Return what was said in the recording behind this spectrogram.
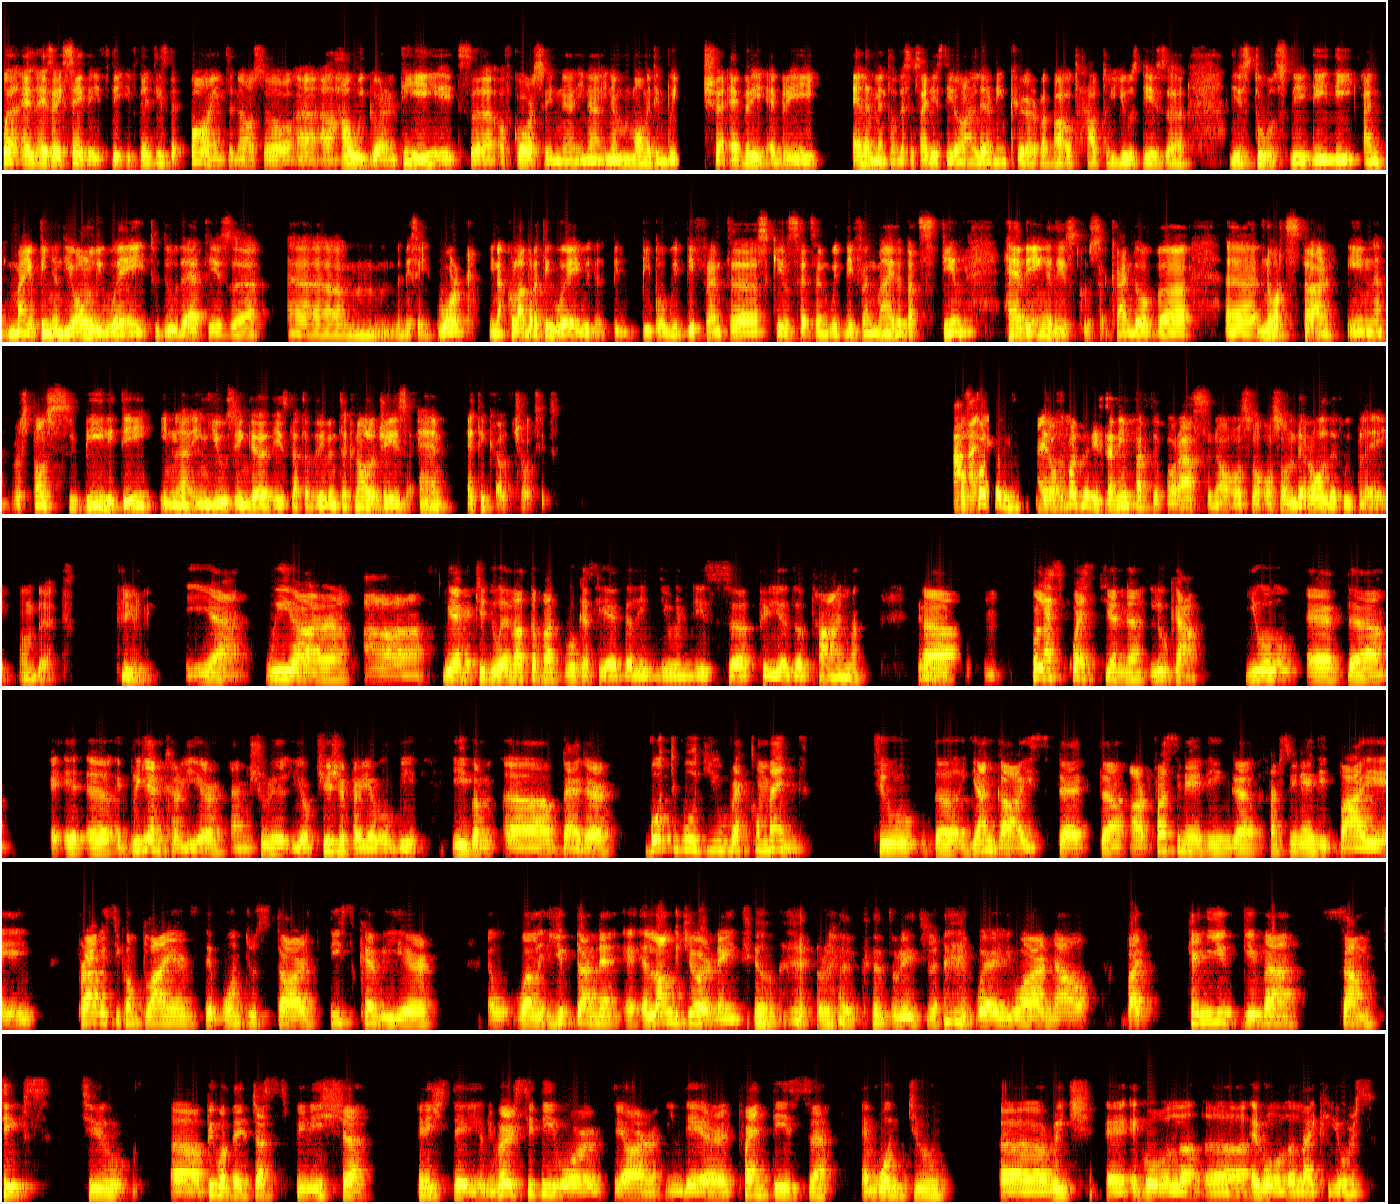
Well, as, I said, if the, if that is the point, and also uh, uh, how we guarantee it's, uh, of course, in in a, in a moment in which every every element of the society is still on a learning curve about how to use these uh, these tools. The the the, in my opinion, the only way to do that is uh, um, let me say, work in a collaborative way with people with different uh, skill sets and with different minds, but still having this kind of uh, uh, north star in responsibility in uh, in using uh, these data-driven technologies and ethical choices. Of course, there is, I, of course, there is an impact for us, you know, also also on the role that we play on that. Clearly. Yeah, we are uh, we have to do a lot of advocacy, I believe, during this uh, period of time. Yeah. Uh, last question, Luca. You had uh, a, a, brilliant career. I'm sure your future career will be even uh, better. What would you recommend to the young guys that uh, are fascinating, fascinated by privacy compliance? They want to start this career well, you've done a, a long journey to, to reach where you are now. But can you give uh, some tips to uh, people that just finish uh, finish the university or they are in their twenties uh, and want to uh, reach a, a goal, a role like yours?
